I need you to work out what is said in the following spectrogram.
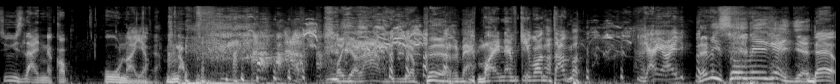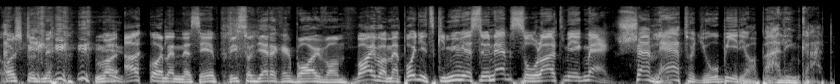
Szűzlánynak a hónaja. Na. Vagy a lábúja körbe. Majdnem kivontam. Jajaj. Nem iszol még egyet? De most tudni, akkor lenne szép. Viszont gyerekek, baj van. Baj van, mert Ponyicki művésznő nem szólalt még meg. Sem. Lehet, hogy jó bírja a pálinkát.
